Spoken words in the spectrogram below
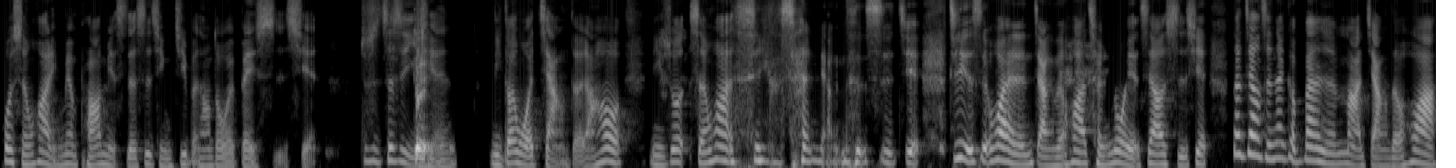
或神话里面 promise 的事情，基本上都会被实现。就是这是以前你跟我讲的，然后你说神话 是一个善良的世界，即使是坏人讲的话，承诺也是要实现。那这样子，那个半人马讲的话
